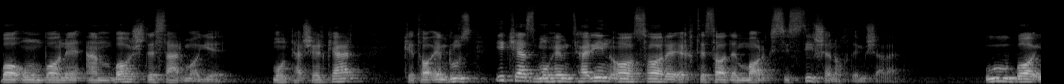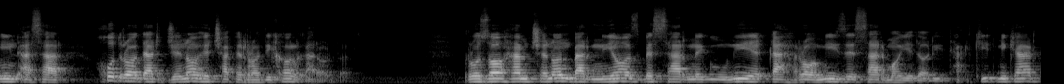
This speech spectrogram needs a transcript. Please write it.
با عنوان انباشت سرمایه منتشر کرد که تا امروز یکی از مهمترین آثار اقتصاد مارکسیستی شناخته می شود. او با این اثر خود را در جناه چپ رادیکال قرار داد. روزا همچنان بر نیاز به سرنگونی قهرامیز سرمایهداری تأکید می کرد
